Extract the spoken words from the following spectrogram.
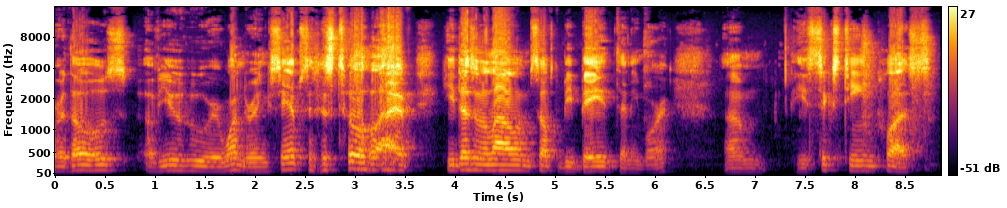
for those of you who are wondering, Samson is still alive. He doesn't allow himself to be bathed anymore. Um, he's 16 plus,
